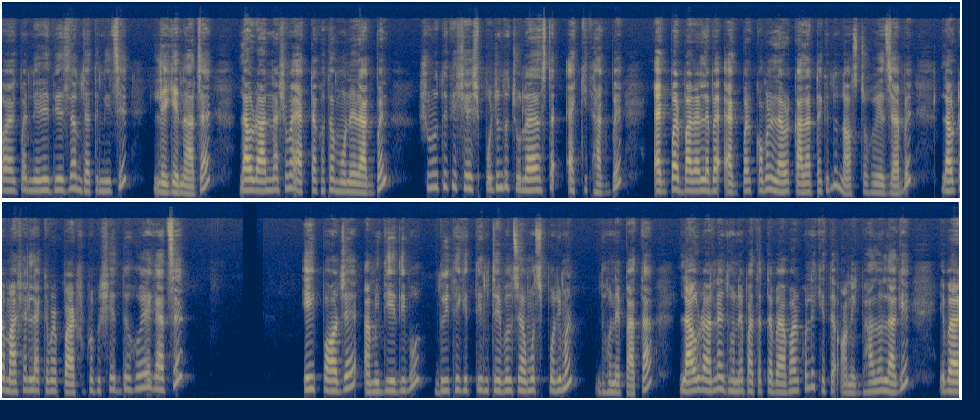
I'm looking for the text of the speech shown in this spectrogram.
কয়েকবার নেড়ে দিয়েছিলাম যাতে নিচে লেগে না যায়। লাউ রান্নার সময় একটা কথা মনে রাখবেন, শুরু থেকে শেষ পর্যন্ত চুলা আঁচটা একই থাকবে। একবার বাড়ালে বা একবার কমালে লাউর কালারটা কিন্তু নষ্ট হয়ে যাবে। লাউটা মাসাল্লা একেবারে পারফেক্টভাবে সেদ্ধ হয়ে গেছে। এই পর্যায়ে আমি দিয়ে দিব দুই থেকে তিন টেবিল চামচ পরিমাণ ধনে পাতা। লাউ রান্নায় ধনে পাতাটা ব্যবহার করলে খেতে অনেক ভালো লাগে। এবার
